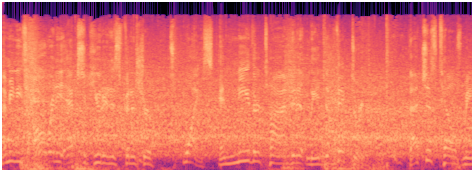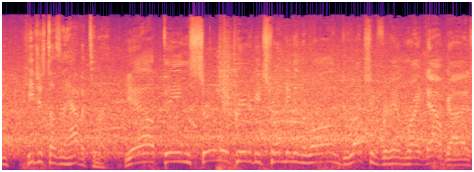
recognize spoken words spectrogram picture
I mean, he's already executed his finisher twice, and neither time did it lead to victory. That just tells me he just doesn't have it tonight. Yeah, things certainly appear to be trending in the wrong direction for him right now, guys.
